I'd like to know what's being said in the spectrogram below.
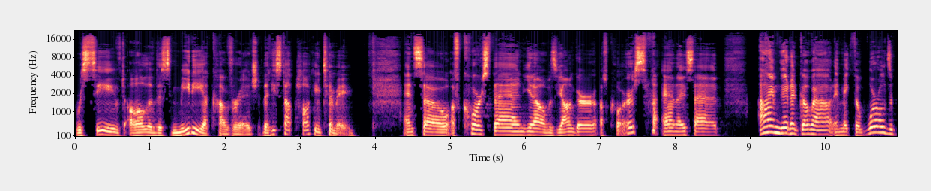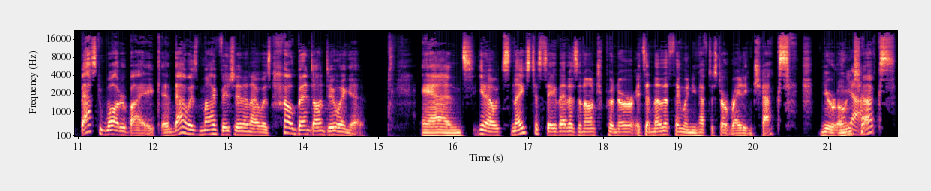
received all of this media coverage that he stopped talking to me. And so, of course, then, you know, I was younger, of course. And I said, I'm going to go out and make the world's best water bike. And that was my vision. And I was how bent on doing it. And, you know, it's nice to say that as an entrepreneur. It's another thing when you have to start writing checks, your own yeah. checks.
